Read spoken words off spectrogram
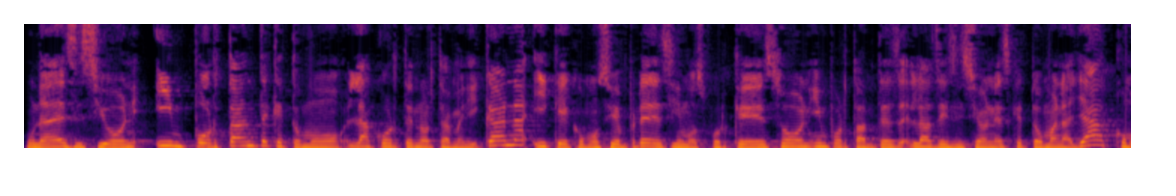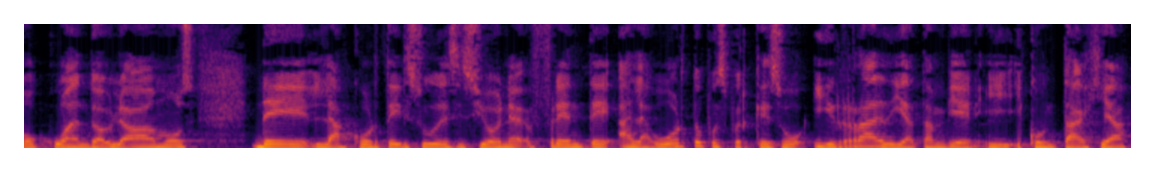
una decisión importante que tomó la Corte norteamericana y que, como siempre decimos, porque son importantes las decisiones que toman allá, como cuando hablábamos de la Corte y su decisión frente al aborto, pues porque eso irradia también y, contagia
